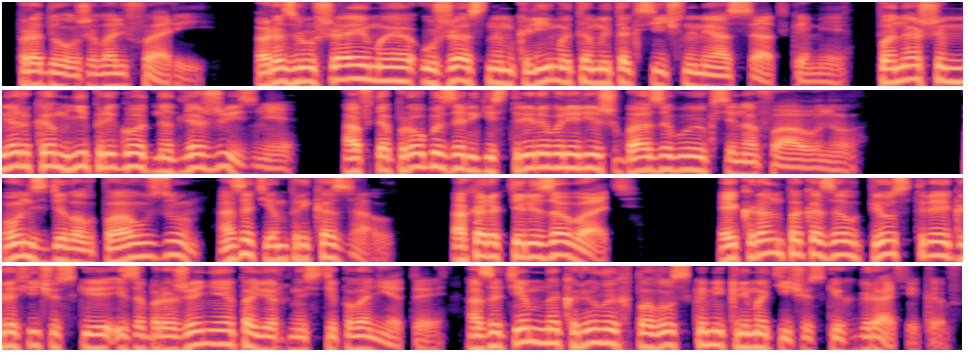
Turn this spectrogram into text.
— продолжил Альфарий, «разрушаемая ужасным климатом и токсичными осадками. По нашим меркам непригодна для жизни. Автопробы зарегистрировали лишь базовую ксенофауну». Он сделал паузу, а затем приказал. «Охарактеризовать». Экран показал пестрые графические изображения поверхности планеты, а затем накрыл их полосками климатических графиков.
